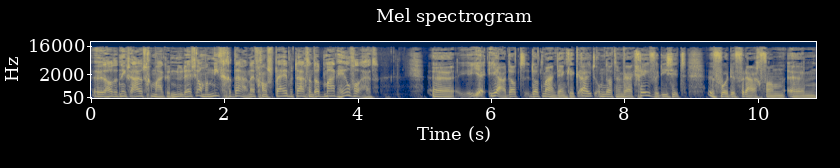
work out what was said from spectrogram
had het niks uitgemaakt. En nu dat heeft hij allemaal niet gedaan. Hij heeft gewoon spijt betuigd en dat maakt heel veel uit. Uh, ja, dat, dat maakt denk ik uit, omdat een werkgever die zit voor de vraag van. Um,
